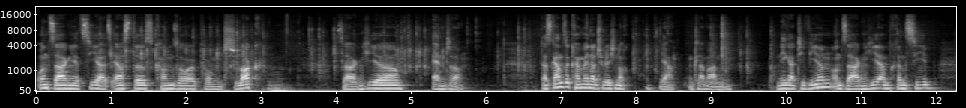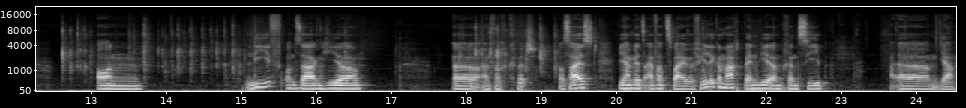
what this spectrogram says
und sagen jetzt hier als erstes console.log, sagen hier Enter. Das Ganze können wir natürlich noch, ja, in Klammern negativieren und sagen hier im Prinzip on leave und sagen hier äh, einfach quit. Das heißt, wir haben jetzt einfach zwei Befehle gemacht, wenn wir im Prinzip äh, ja,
